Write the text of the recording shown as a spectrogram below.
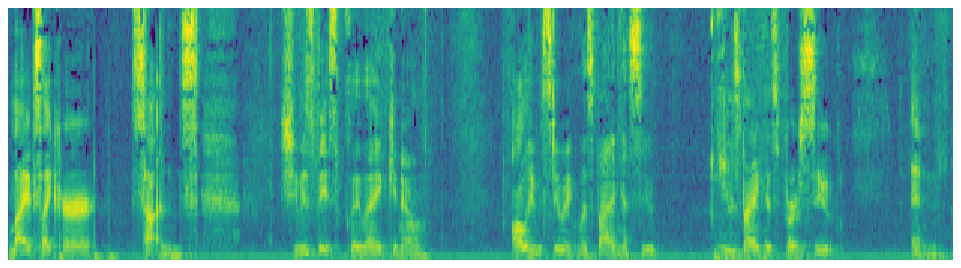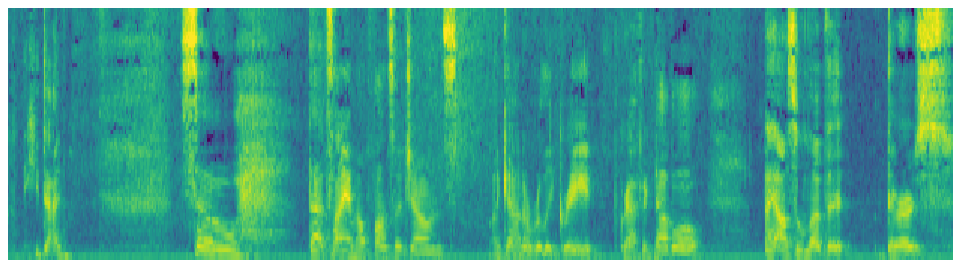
lives like her sons. She was basically like, you know, all he was doing was buying a suit. He was buying his first suit and he died. So that's I Am Alfonso Jones. Again, a really great graphic novel. I also love that there's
